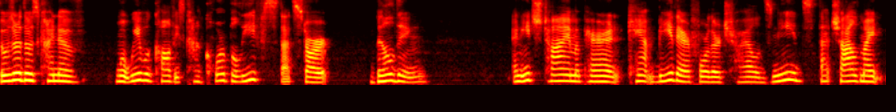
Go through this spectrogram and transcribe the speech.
Those are those kind of what we would call these kind of core beliefs that start building. And each time a parent can't be there for their child's needs, that child might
